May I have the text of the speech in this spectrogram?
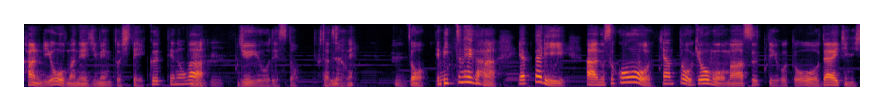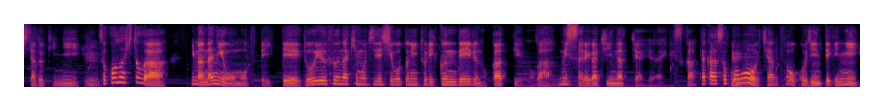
管理をマネージメントしていくっていうのがうんうん重要ですと。二つ目ね。うんそう。で、三つ目が、やっぱり、あの、そこをちゃんと業務を回すっていうことを第一にしたときに、うんそこの人が今何を思っていて、どういうふうな気持ちで仕事に取り組んでいるのかっていうのが無視されがちになっちゃうじゃないですか。だからそこをちゃんと個人的に、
